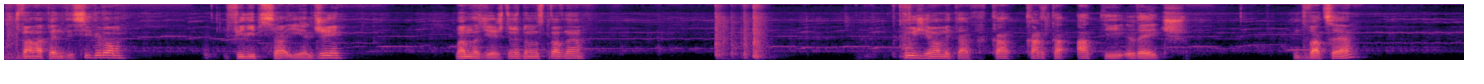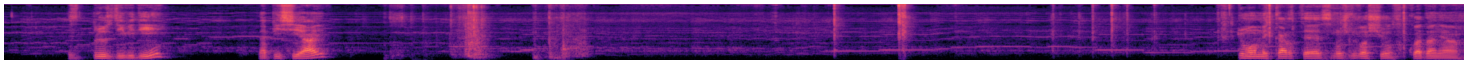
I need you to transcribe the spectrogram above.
Dwa napędy Sidrom, Philipsa i LG. Mam nadzieję, że też będą sprawne. Później mamy tak, ka karta ATI Rage 2C plus DVD na PCI. Tu mamy kartę z możliwością wkładania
